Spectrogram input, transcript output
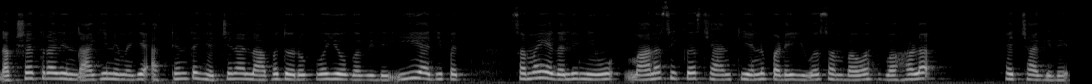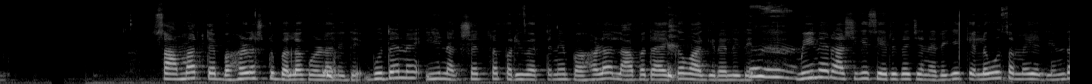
ನಕ್ಷತ್ರದಿಂದಾಗಿ ನಿಮಗೆ ಅತ್ಯಂತ ಹೆಚ್ಚಿನ ಲಾಭ ದೊರಕುವ ಯೋಗವಿದೆ. ಈ ಸಮಯದಲ್ಲಿ ನೀವು ಮಾನಸಿಕ ಶಾಂತಿಯನ್ನು ಪಡೆಯುವ ಸಂಭವ ಬಹಳ ಹೆಚ್ಚಾಗಿದೆ. ಸಾಮರ್ಥ್ಯ ಬಹಳಷ್ಟು ಬಲಗೊಳ್ಳಲಿದೆ. ಬುಧನ ಈ ನಕ್ಷತ್ರ ಪರಿವರ್ತನೆ ಬಹಳ ಲಾಭದಾಯಕವಾಗಿರಲಿದೆ. ಮೀನ ರಾಶಿಗೆ ಸೇರಿದ ಜನರಿಗೆ ಕೆಲವು ಸಮಯದಿಂದ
